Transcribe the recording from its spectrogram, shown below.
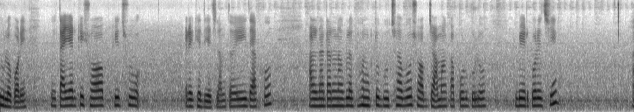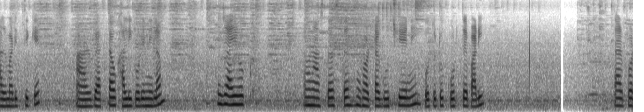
ধুলো পড়ে। তাই আর কি সব কিছু রেখে দিয়েছিলাম। তো এই দেখো আলনা টালনাগুলো এখন একটু গুছাবো। সব জামা কাপড়গুলো বের করেছি আলমারির থেকে আর ব্যাগটাও খালি করে নিলাম। তো যাই হোক, এখন আস্তে আস্তে ঘরটা গুছিয়ে নিই, কতটুকু করতে পারি। তারপর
